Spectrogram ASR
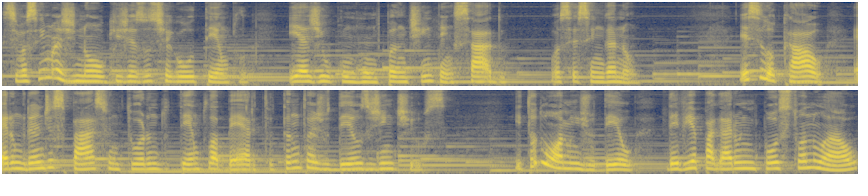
Se você imaginou que Jesus chegou ao templo e agiu com um rompante impensado, você se enganou. Esse local era um grande espaço em torno do templo aberto tanto a judeus e gentios. E todo homem judeu devia pagar um imposto anual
